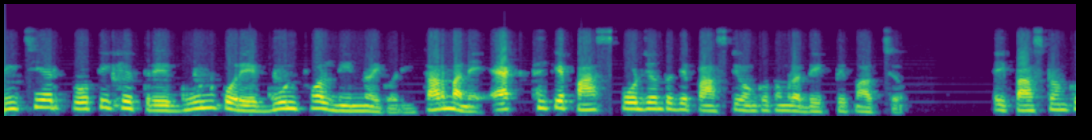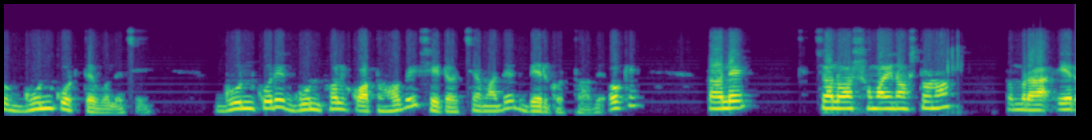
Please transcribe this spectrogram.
নিচের প্রতি ক্ষেত্রে গুণ করে গুণফল নির্ণয় করি। তার মানে এক থেকে পাঁচ পর্যন্ত যে পাঁচটি অঙ্ক তোমরা দেখতে পাচ্ছ, এই পাঁচটা অঙ্ক গুণ করতে বলেছে। গুণ করে গুণফল কত হবে, সেটা হচ্ছে আমাদের বের করতে হবে, ওকে? তাহলে চলো আর সময় নষ্ট না তোমরা এর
